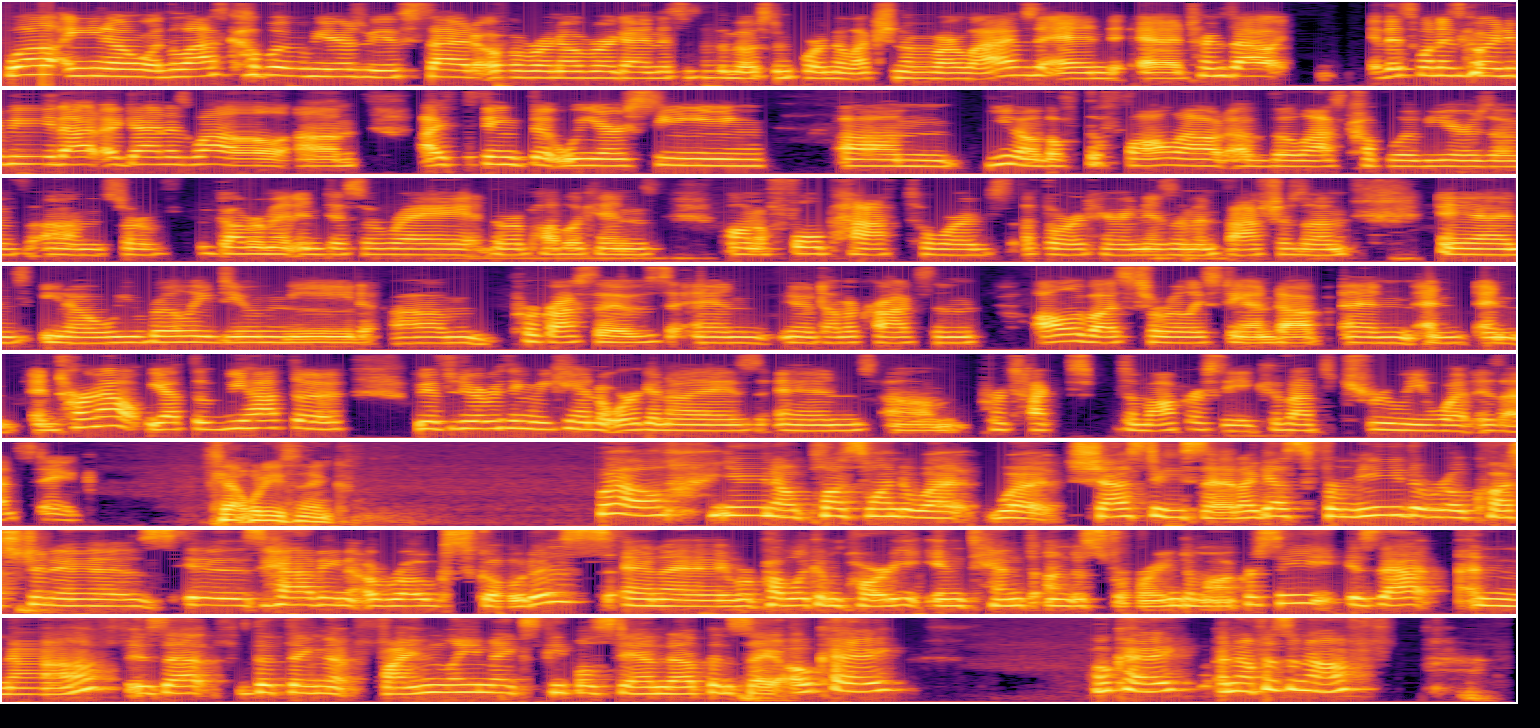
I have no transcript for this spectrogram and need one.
Well, you know, the last couple of years, we have said over and over again, this is the most important election of our lives. And uh, it turns out this one is going to be that again as well. Um, I think that we are seeing, um, you know, the, the, fallout of the last couple of years of um, sort of government in disarray, the Republicans on a full path towards authoritarianism and fascism. And, you know, we really do need um, progressives and, you know, Democrats and all of us to really stand up and and and and turn out. We have to we have to we have to do everything we can to organize and um, protect democracy because that's truly what is at stake. Kat, what do you think? Well, you know, plus one to what what Shasti said. I guess for me, the real question is: is having a rogue SCOTUS and a Republican Party intent on destroying democracy is that enough? Is that the thing that finally makes people stand up and say, "Okay, okay, enough is enough.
